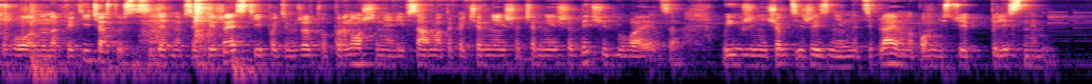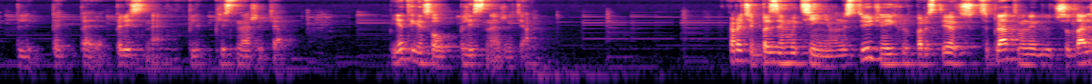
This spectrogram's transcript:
Того на наркоті часто всі сидять на всякій жесті, і потім жертвоприношення, і сама така черніша, черніша дич відбувається, бо їх вже нічого в цій житті не ціпляє, воно повністю є плісним. Плісне, плі, плісне життя. Є таке слово плісне життя. Коротше, беземоційні. Вони стоять, їх перестають цепляти, вони йдуть все далі,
